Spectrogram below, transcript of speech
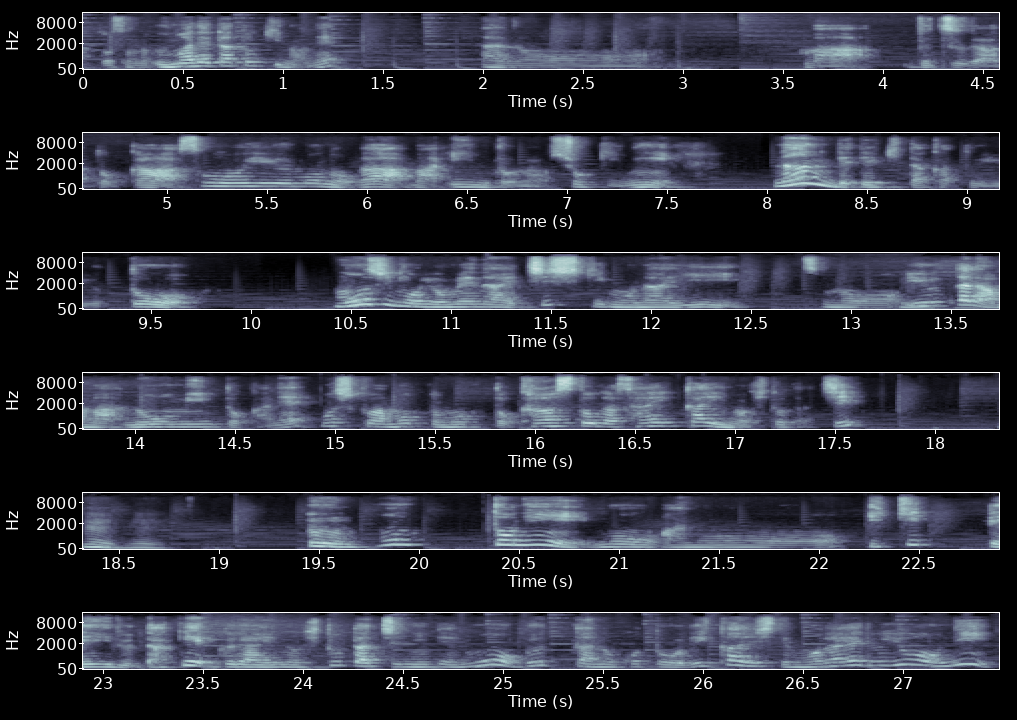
あとその生まれた時のね、あのーまあ、仏画とか、そういうものが、まあ、インドの初期に、なんでできたかというと、文字も読めない、知識もない、その、うん言ったら、まあ、農民とかね、もしくはもっともっとカーストが最下位の人たち、うんうん。うん、本当にもう、あのー生きているだけぐらいの人たちにでも、ブッダのことを理解してもらえるように、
